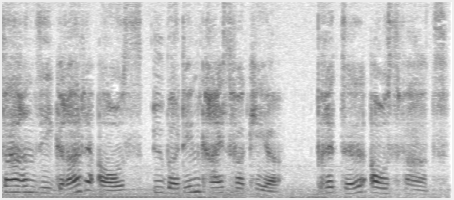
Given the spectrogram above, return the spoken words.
Fahren Sie geradeaus über den Kreisverkehr. Dritte Ausfahrt.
